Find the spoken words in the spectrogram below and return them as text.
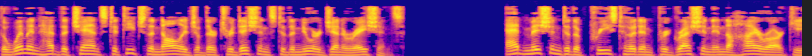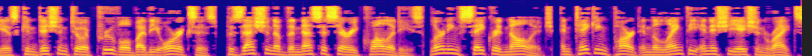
the women had the chance to teach the knowledge of their traditions to the newer generations. Admission to the priesthood and progression in the hierarchy is conditioned to approval by the orixás, possession of the necessary qualities, learning sacred knowledge, and taking part in the lengthy initiation rites,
